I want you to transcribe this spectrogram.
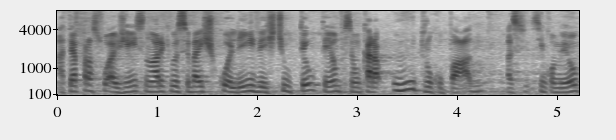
até para sua agência na hora que você vai escolher investir o teu tempo? Você é um cara ultra ocupado, assim, assim como eu.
